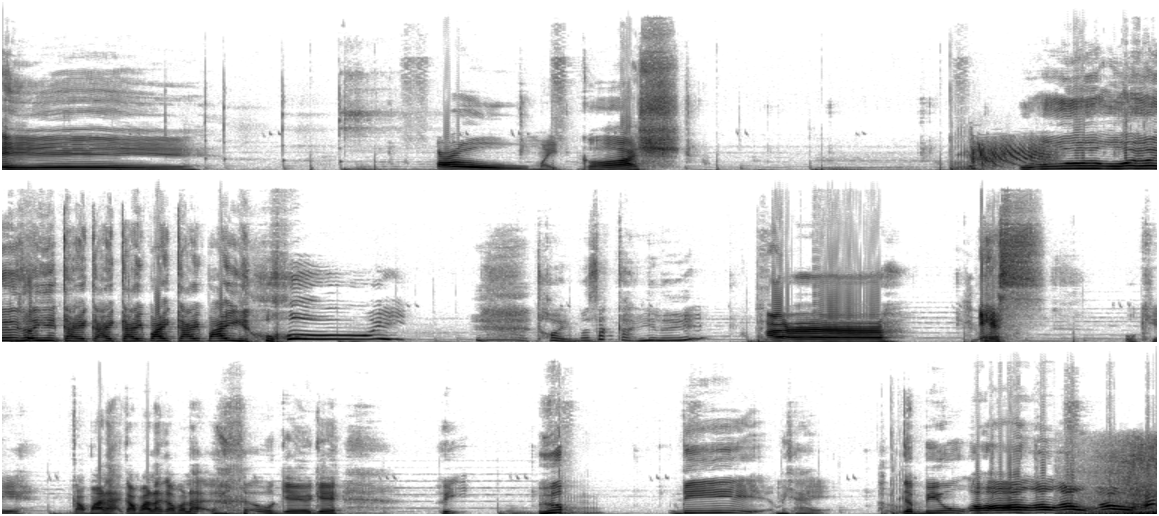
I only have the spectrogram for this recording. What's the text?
A Oh my gosh อ้ยโอ้ยเฮ้ยไกลไกลไกลไปไกลไปโอ้ยถอยมาสักไกลเลยอ่า S โอเค กลับมาแล้วกลับมาแล้วกลับมาแล้วโอเคโอเคเฮ้ยฮึบ D ไม่ใช่ W เอาเอาเอาเอาเอาอ้า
